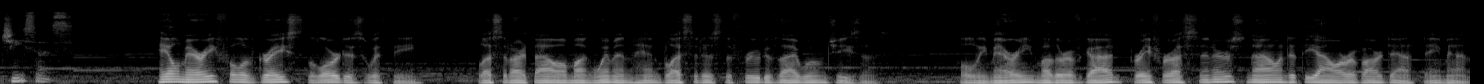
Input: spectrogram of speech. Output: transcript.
Jesus. Hail Mary, full of grace, the Lord is with thee. Blessed art thou among women, and blessed is the fruit of thy womb, Jesus. Holy Mary, Mother of God, pray for us sinners, now and at the hour of our death. Amen.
